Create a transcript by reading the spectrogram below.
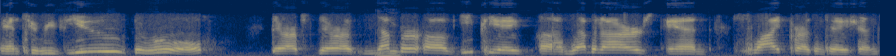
and to review the rule there are there are a number of EPA uh, webinars and slide presentations,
